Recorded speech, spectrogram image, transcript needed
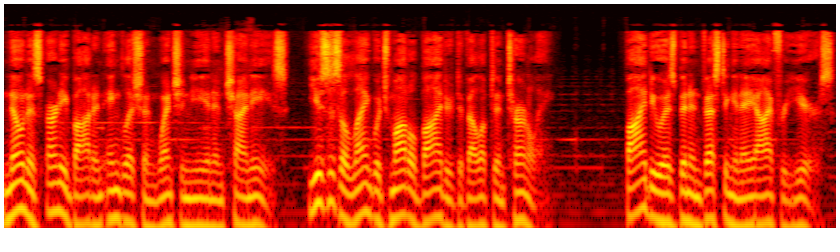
known as ErnieBot in English and Wenchunyin in Chinese, uses a language model Baidu developed internally. Baidu has been investing in AI for years.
